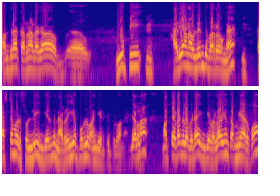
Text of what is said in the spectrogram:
ஆந்திரா கர்நாடகா யூபி ம். ஹரியானாவுல இருந்து வர்றவங்க. கஸ்டமர் சொல்லி இங்க இருந்து நிறைய பொருள் வாங்கி எடுத்துட்டு போடுவாங்க ஏன்னா மற்ற இடங்களை விட இங்க விலையும் கம்மியா இருக்கும்.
